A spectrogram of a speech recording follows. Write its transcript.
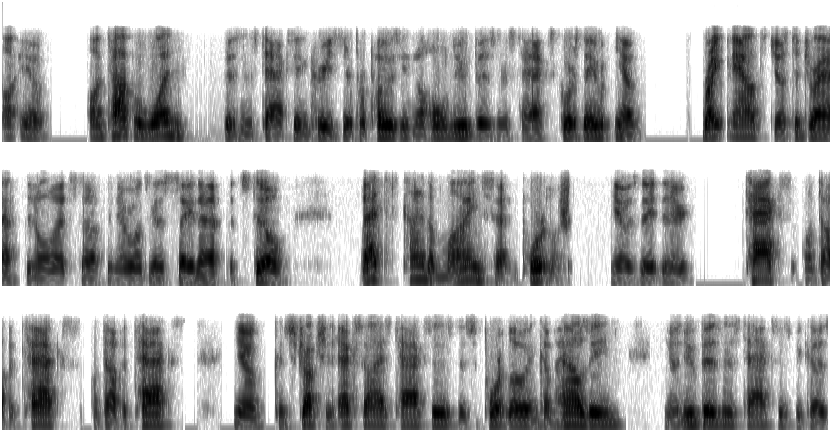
uh, you know, on top of one business tax increase, they're proposing a whole new business tax. Of course, they, you know, right now it's just a draft and all that stuff, and everyone's going to say that, but still, that's kind of the mindset in Portland. You know, is they, they're tax on top of tax on top of tax. You know, construction excise taxes to support low-income housing. You know, new business taxes because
